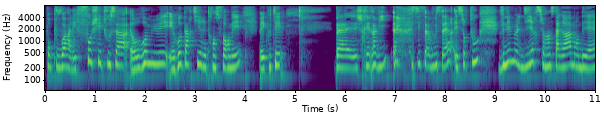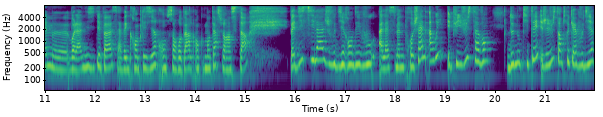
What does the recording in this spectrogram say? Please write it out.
pour pouvoir aller faucher tout ça, remuer et repartir et transformer, bah écoutez, bah, je serais ravie si ça vous sert. Et surtout, venez me le dire sur Instagram, en DM. Euh, voilà, n'hésitez pas, c'est avec grand plaisir. On s'en reparle en commentaire sur Insta. Bah, D'ici là, je vous dis rendez-vous à la semaine prochaine. Ah oui, et puis juste avant de nous quitter, j'ai juste un truc à vous dire.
